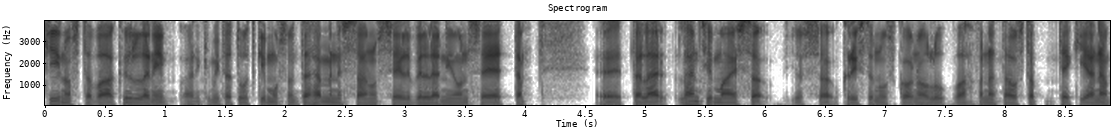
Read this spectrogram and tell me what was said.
kiinnostavaa kyllä, niin ainakin mitä tutkimus on tähän mennessä saanut selville, niin on se, että, että länsimaissa, jossa kristinusko on ollut vahvana taustatekijänä,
